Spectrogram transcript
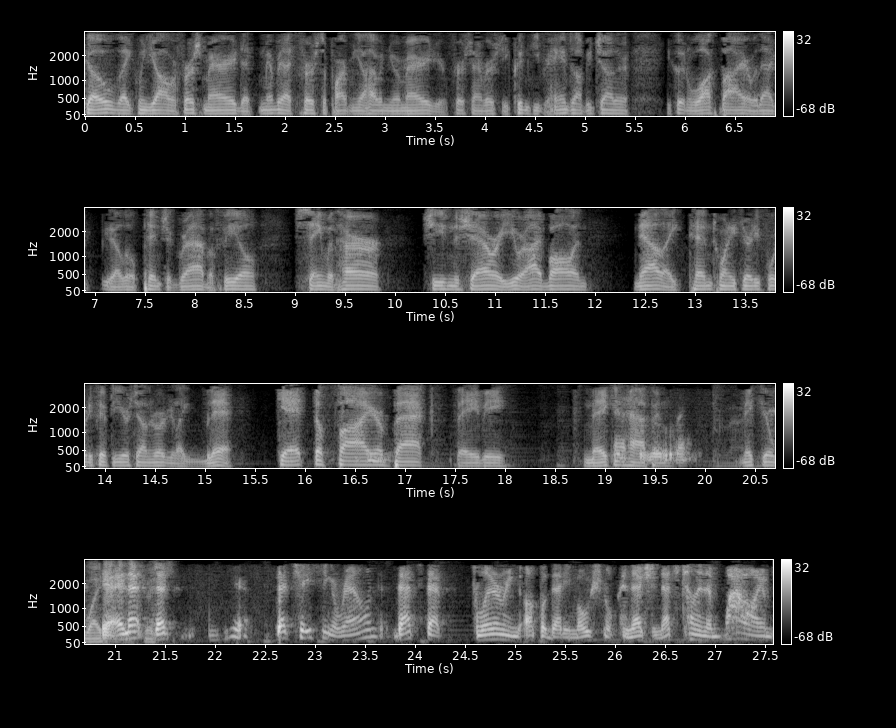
go like when y'all were first married. That remember that first apartment y'all had when you were married, your first anniversary. You couldn't keep your hands off each other. You couldn't walk by her without you know a little pinch, a grab, a feel. Same with her. She's in the shower. You were eyeballing. Now, like 10, 20, 30, 40, 50 years down the road, you're like, bleh. Get the fire mm-hmm. back, baby. Make it Absolutely. happen. Make your wife. Yeah, and that that yeah, that chasing around. That's that flaring up of that emotional connection. That's telling them, wow, I am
